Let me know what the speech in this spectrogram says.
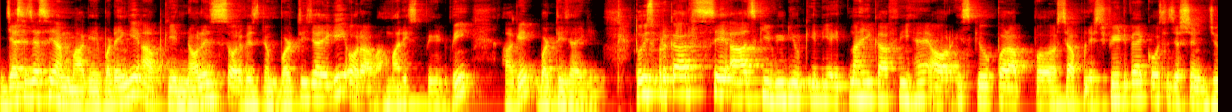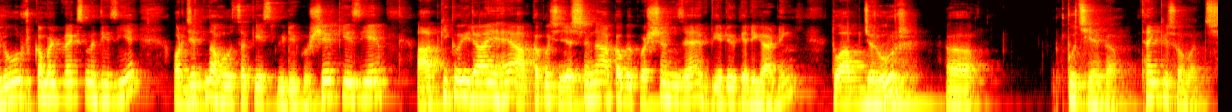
जैसे जैसे हम आगे बढ़ेंगे आपकी नॉलेज और विजडम बढ़ती जाएगी और हमारी स्पीड भी आगे बढ़ती जाएगी। तो इस प्रकार से आज की वीडियो के लिए इतना ही काफ़ी है और इसके ऊपर आप अपने फीडबैक और सजेशन ज़रूर कमेंट बॉक्स में दीजिए। और जितना हो सके इस वीडियो को शेयर कीजिए। आपकी कोई राय है, आपका कोई सजेशन है, आपका कोई क्वेश्चन है वीडियो के रिगार्डिंग तो आप ज़रूर पूछिएगा। थैंक यू सो मच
